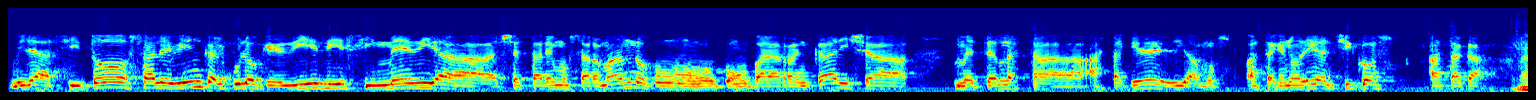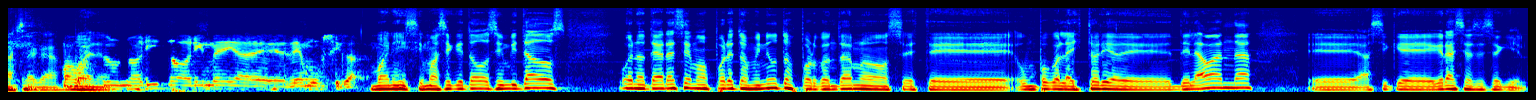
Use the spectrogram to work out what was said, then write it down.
Mirá, si todo sale bien, calculo que 10, 10 y media ya estaremos armando como, como para arrancar y ya meterla hasta hasta que, digamos, hasta que nos digan chicos, hasta acá. Hasta acá, Vamos bueno. a hacer una horita, hora y media de, de, música. Buenísimo, así que todos invitados. Bueno, te agradecemos por estos minutos, por contarnos este un poco la historia de, de la banda. Eh, así que gracias, Ezequiel.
